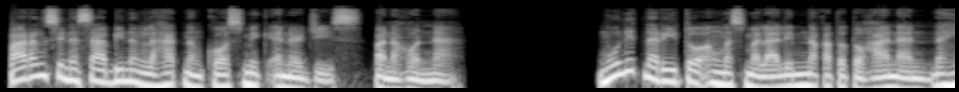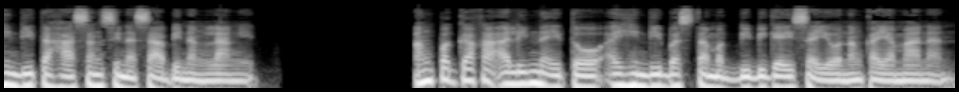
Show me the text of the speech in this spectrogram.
Parang sinasabi ng lahat ng cosmic energies, panahon na. Ngunit narito ang mas malalim na katotohanan na hindi tahasang sinasabi ng langit. Ang pagkakaalin na ito ay hindi basta magbibigay sa iyo ng kayamanan.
